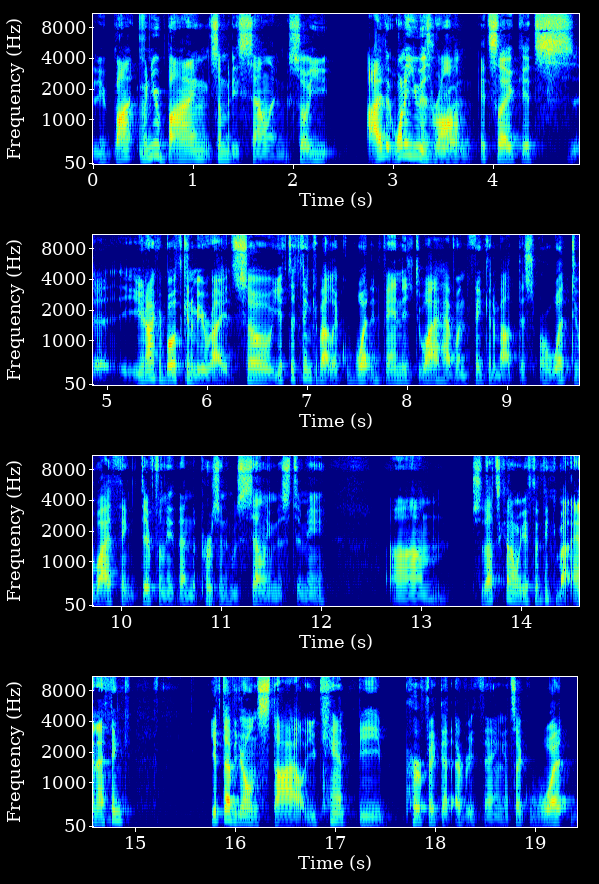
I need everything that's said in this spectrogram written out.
you buy when you're buying, somebody's selling. So you, either one of you is wrong. It's like it's uh, you're not both going to be right. So you have to think about like what advantage do I have when thinking about this, or what do I think differently than the person who's selling this to me. Um, so that's kind of what you have to think about. And I think you have to have your own style. You can't be perfect at everything. It's like what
